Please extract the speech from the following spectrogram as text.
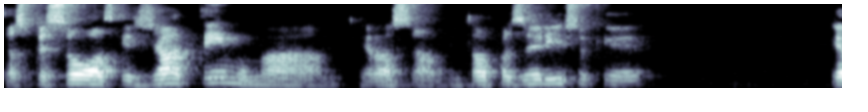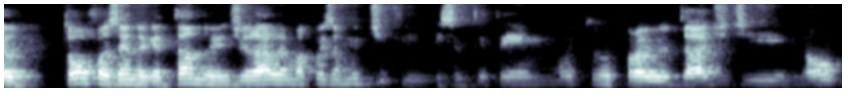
das pessoas que já têm uma relação. Então fazer isso que eu estou fazendo, tentando, em geral é uma coisa muito difícil, que tem muita probabilidade de não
